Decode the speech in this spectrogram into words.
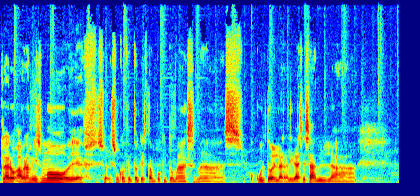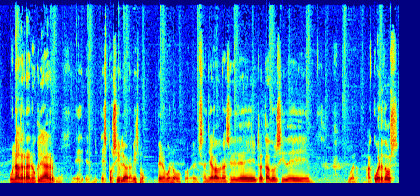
Claro, ahora mismo es, un concepto que está un poquito más, más oculto. La realidad es esa. La, una guerra nuclear eh, es posible ahora mismo, pero bueno, se han llegado a una serie de tratados y de bueno, acuerdos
